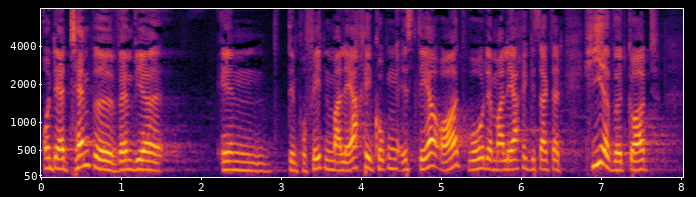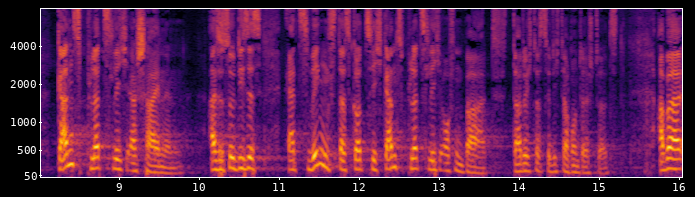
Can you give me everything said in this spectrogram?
Und der Tempel, wenn wir in den Propheten Malachi gucken, ist der Ort, wo der Malachi gesagt hat, hier wird Gott ganz plötzlich erscheinen. Also so dieses Erzwingst, dass Gott sich ganz plötzlich offenbart, dadurch, dass du dich darunter stürzt. Aber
